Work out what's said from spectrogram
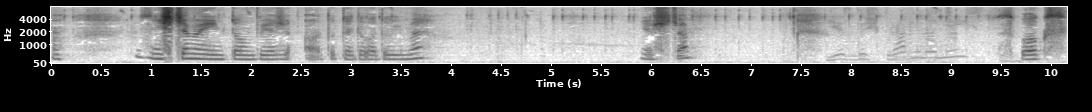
Hm. Zniszczymy im tą wieżę. A tutaj doładujmy. Jeszcze. Miejscu. Box.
